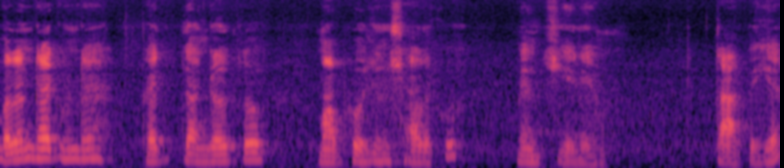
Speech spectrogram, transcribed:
వరండా గుండా పెద్ద అంగలతో మా భోజనశాలకు మేము చేరాము తాపిగా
